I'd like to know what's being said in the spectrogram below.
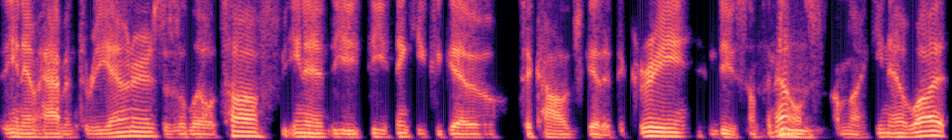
you know, having three owners is a little tough. You know, do you, do you think you could go to college, get a degree, and do something mm-hmm. else? I'm like, you know what?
